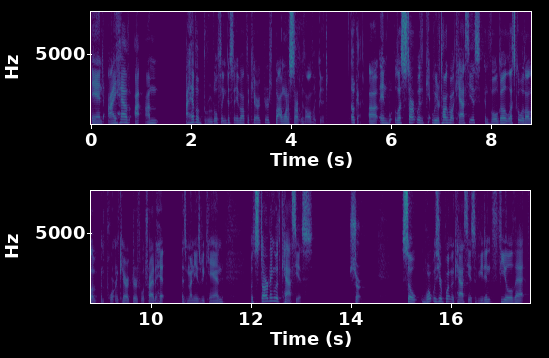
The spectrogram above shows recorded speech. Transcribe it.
and I have I, I'm I have a brutal thing to say about the characters, but I want to start with all the good. Okay. Uh, and w- let's start with we were talking about Cassius and Volga. Let's go with all the important characters. We'll try to hit as many as we can, but starting with Cassius. Sure. So, what was your point with Cassius? If you didn't feel that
